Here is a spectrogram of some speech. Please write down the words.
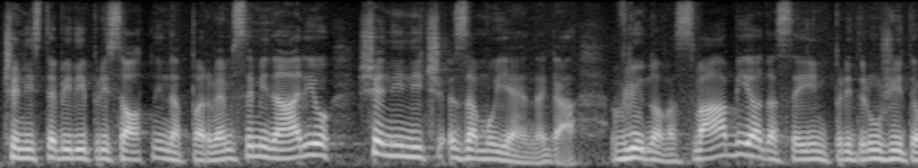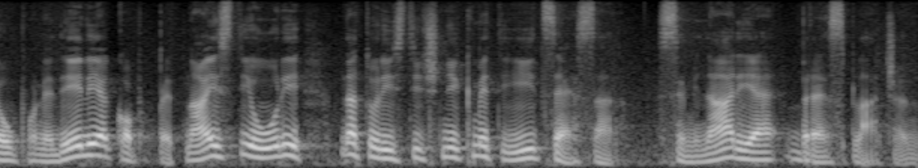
Če niste bili prisotni na prvem seminarju, še ni nič zamujenega. Vljudno vas vabijo, da se jim pridružite v ponedeljek ob 15. uri na turistični kmetiji Cesar. Seminar je brezplačen.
